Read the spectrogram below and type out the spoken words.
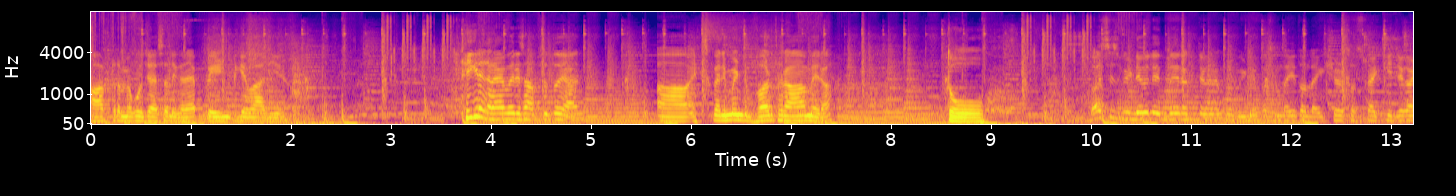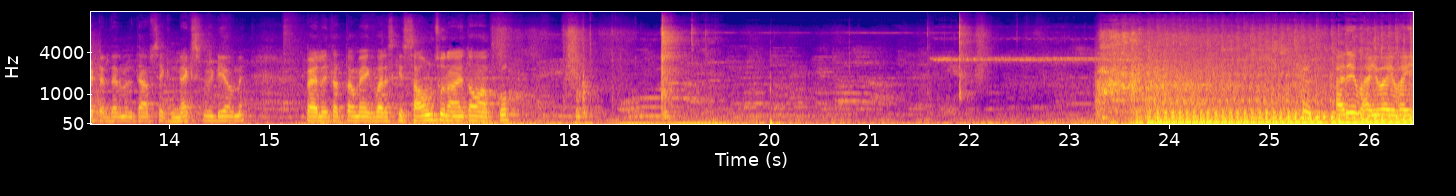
आफ्टर में कुछ ऐसा दिख रहा है पेंट के बाद ये। ठीक लग रहा है मेरे हिसाब से तो यार। एक्सपेरिमेंट वर्थ रहा मेरा। तो बस इस वीडियो के लिए इतना ही रखते हैं आपको वीडियो पसंद आई तो लाइक शेयर सब्सक्राइब कीजिएगा। टेलर मिलते हैं आपसे एक नेक्स्ट वीडियो में। पहले तब तक मैं एक बार इसकी साउंड सुना देता हूँ आपको। अरे भाई भाई भाई।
